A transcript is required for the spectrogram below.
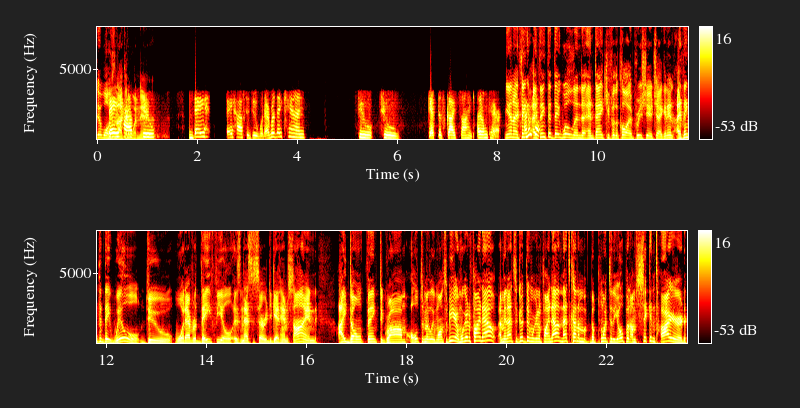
well he's not going to win there. They they have to do whatever they can to to get this guy signed. I don't care. Yeah, and I think I I, think that they will, Linda. And thank you for the call. I appreciate checking in. I think that they will do whatever they feel is necessary to get him signed. I don't think DeGrom ultimately wants to be here. And we're going to find out. I mean, that's a good thing. We're going to find out. And that's kind of the point to the open. I'm sick and tired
